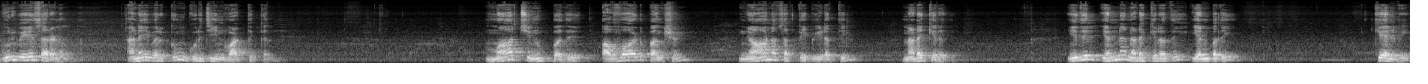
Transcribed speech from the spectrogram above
குருவே சரணம். அனைவருக்கும் குருஜியின் வாழ்த்துக்கள். மார்ச் முப்பது அவார்டு ஃபங்க்ஷன் ஞான சக்தி பீடத்தில் நடக்கிறது. இதில் என்ன நடக்கிறது என்பதை கேள்வி.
